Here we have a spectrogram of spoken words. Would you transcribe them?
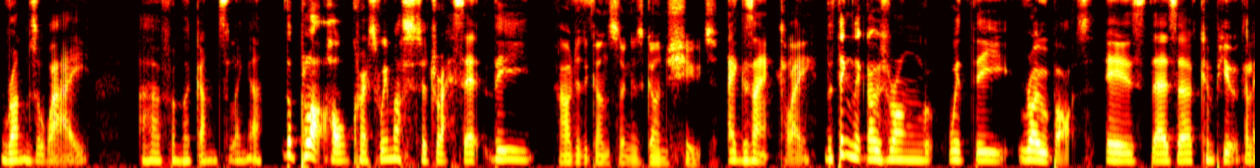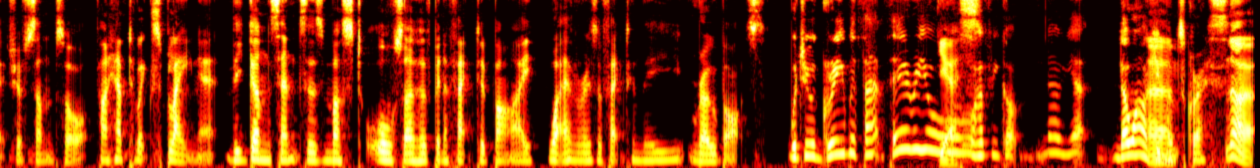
runs away uh, from the gunslinger. The plot hole, Chris, we must address it. The How did the gunslinger's gun shoot? Exactly. The thing that goes wrong with the robot is there's a computer glitch of some sort. If I had to explain it, the gun sensors must also have been affected by whatever is affecting the robots. Would you agree with that theory, or Yes. have you got no yet? No arguments, Um, Chris. No,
